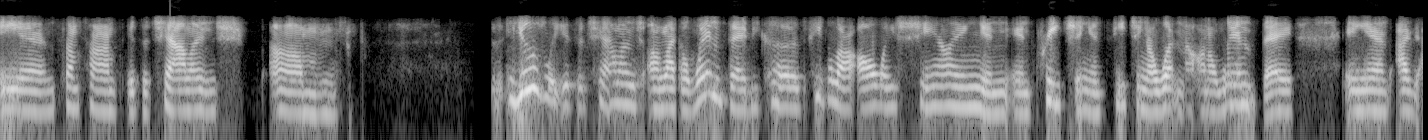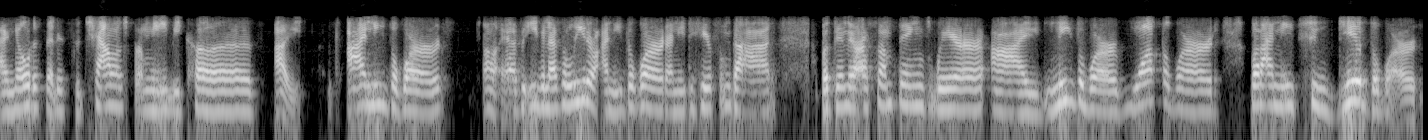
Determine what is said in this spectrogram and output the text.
and sometimes it's a challenge. Um, usually it's a challenge on like a Wednesday because people are always sharing and, and preaching and teaching or whatnot on a Wednesday, and I, I notice that it's a challenge for me because I I need the word. Uh, as even as a leader, I need the word. I need to hear from God. But then there are some things where I need the word, want the word, but I need to give the word.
